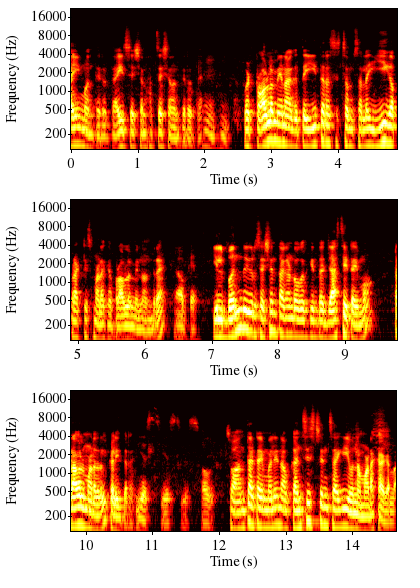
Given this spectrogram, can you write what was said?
ಟೈಮ್ ಅಂತ ಇರುತ್ತೆ ಐದು ಸೆಷನ್ ಹತ್ತು ಸೆಷನ್ ಅಂತ ಇರುತ್ತೆ ಬಟ್ ಪ್ರಾಬ್ಲಮ್ ಏನಾಗುತ್ತೆ ಈ ತರ ಸಿಸ್ಟಮ್ಸ್ ಎಲ್ಲ ಈಗ ಪ್ರಾಕ್ಟೀಸ್ ಮಾಡೋಕೆ ಪ್ರಾಬ್ಲಮ್ ಏನು ಅಂದ್ರೆ ಓಕೆ ಇಲ್ಲಿ ಬಂದು ಇವ್ರು ಸೆಷನ್ ತಗೊಂಡು ಹೋಗೋದಕ್ಕಿಂತ ಜಾಸ್ತಿ ಟೈಮು ಟ್ರಾವೆಲ್ ಮಾಡೋದ್ರಲ್ಲಿ ಕಳೀತಾರೆ. ಎಸ್ ಎಸ್ ಎಸ್ ಹೌದು. ಸೊ ಅಂತ ಟೈಮಲ್ಲಿ ನಾವು ಕನ್ಸಿಸ್ಟೆನ್ಸ್ ಆಗಿ ಇವನ್ನ ಮಾಡೋಕ್ಕಾಗಲ್ಲ.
